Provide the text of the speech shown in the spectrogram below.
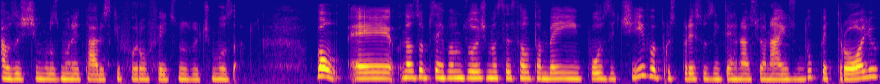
aos estímulos monetários que foram feitos nos últimos anos. Bom, é, nós observamos hoje uma sessão também positiva para os preços internacionais do petróleo,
